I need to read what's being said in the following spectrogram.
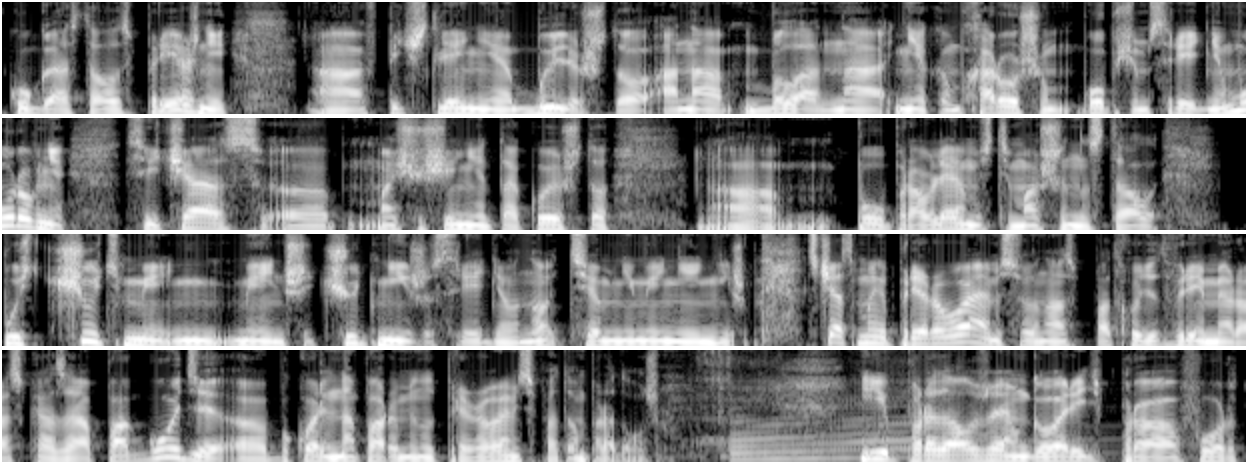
Куга осталась прежней. А, впечатления были, что она была на неком хорошем общем среднем уровне. Сейчас ощущение ощущение такое, что а, по управляемости машина стала пусть чуть меньше, чуть ниже среднего, но тем не менее ниже. Сейчас мы прерываемся, у нас подходит время рассказа о погоде. А, буквально на пару минут прерываемся, потом продолжим. И продолжаем говорить про Ford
